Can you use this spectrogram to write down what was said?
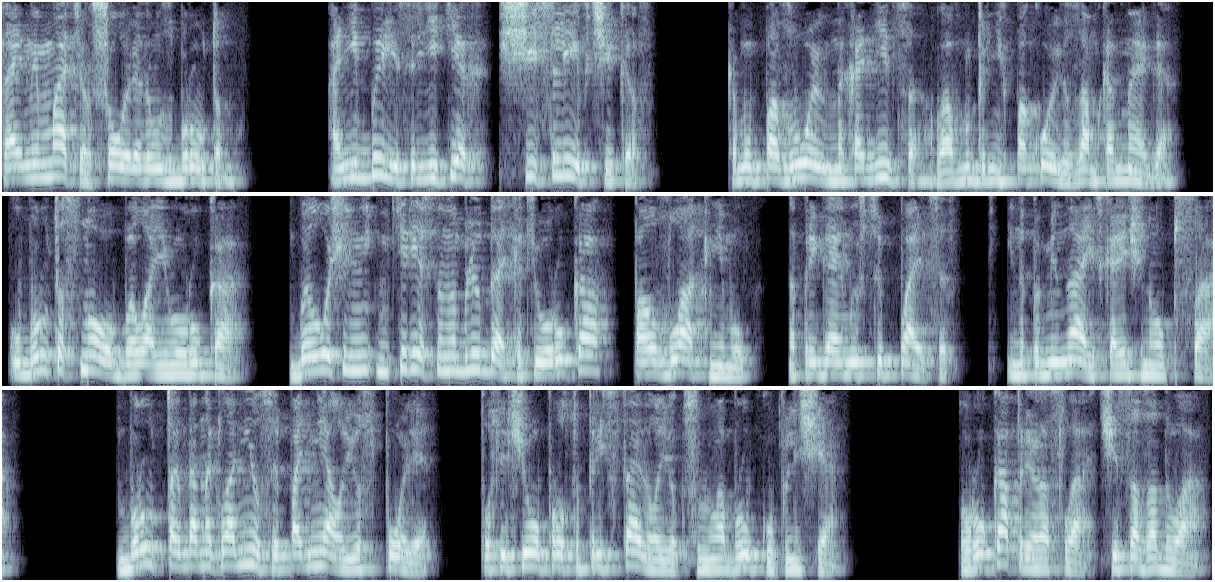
Тайный матер шел рядом с Брутом. Они были среди тех счастливчиков, кому позволено находиться во внутренних покоях замка Нега. У Брута снова была его рука. Было очень интересно наблюдать, как его рука ползла к нему, напрягая мышцы пальцев и напоминая искалеченного пса. Брут тогда наклонился и поднял ее с поля, после чего просто приставил ее к своему обрубку плеча. Рука приросла часа за два.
